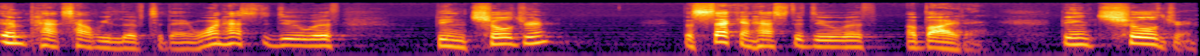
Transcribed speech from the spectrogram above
impacts how we live today. One has to do with being children, the second has to do with abiding, being children.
